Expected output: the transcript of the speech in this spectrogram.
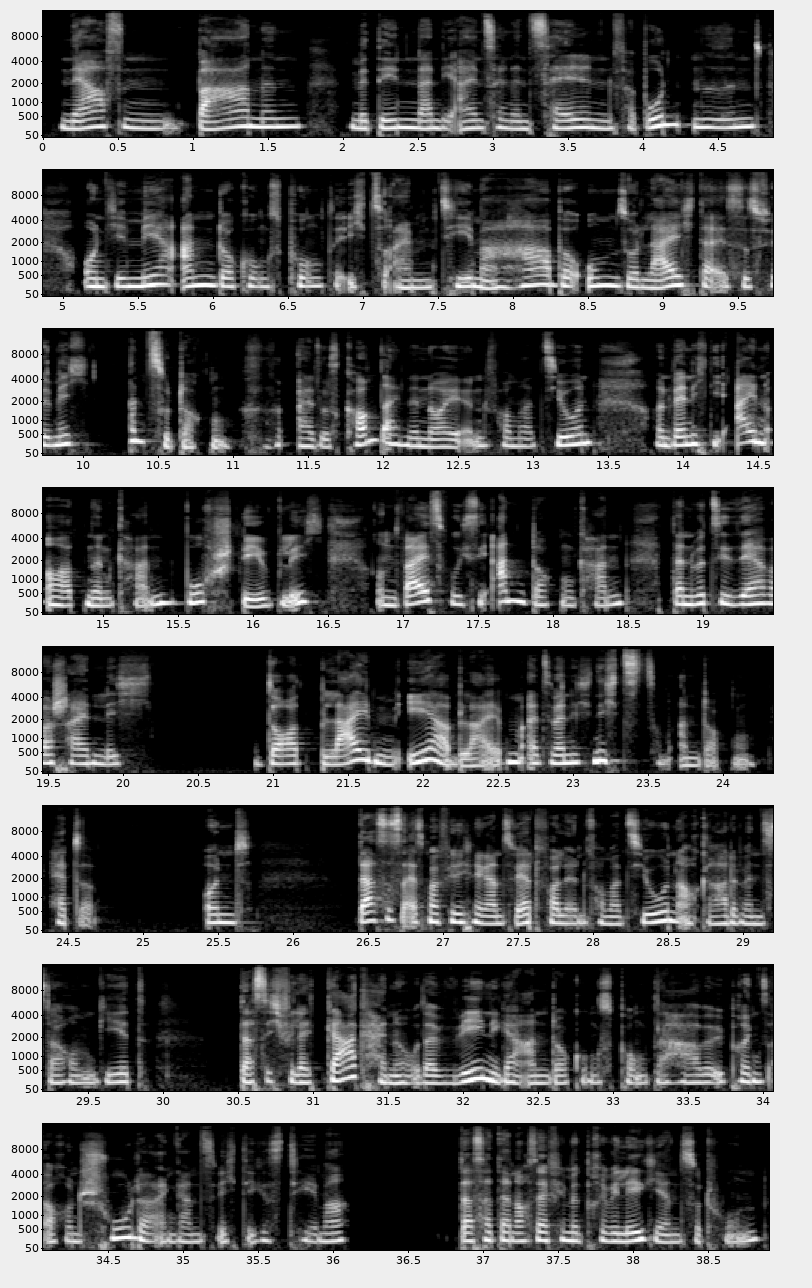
Nervenbahnen, mit denen dann die einzelnen Zellen verbunden sind. Und je mehr Andockungspunkte ich zu einem Thema habe, umso leichter ist es für mich anzudocken. Also es kommt eine neue Information und wenn ich die einordnen kann, buchstäblich, und weiß, wo ich sie andocken kann, dann wird sie sehr wahrscheinlich dort bleiben, eher bleiben, als wenn ich nichts zum Andocken hätte. Und das ist erstmal, finde ich, eine ganz wertvolle Information, auch gerade wenn es darum geht, dass ich vielleicht gar keine oder weniger Andockungspunkte habe. Übrigens auch in Schule ein ganz wichtiges Thema. Das hat dann auch sehr viel mit Privilegien zu tun.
